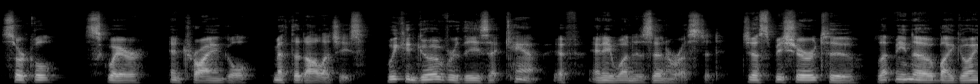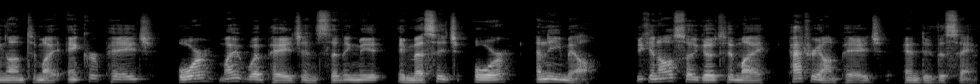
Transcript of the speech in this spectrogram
circle, square, and triangle methodologies. We can go over these at camp if anyone is interested. Just be sure to let me know by going on to my anchor page or my webpage and sending me a message or an email. You can also go to my Patreon page and do the same.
